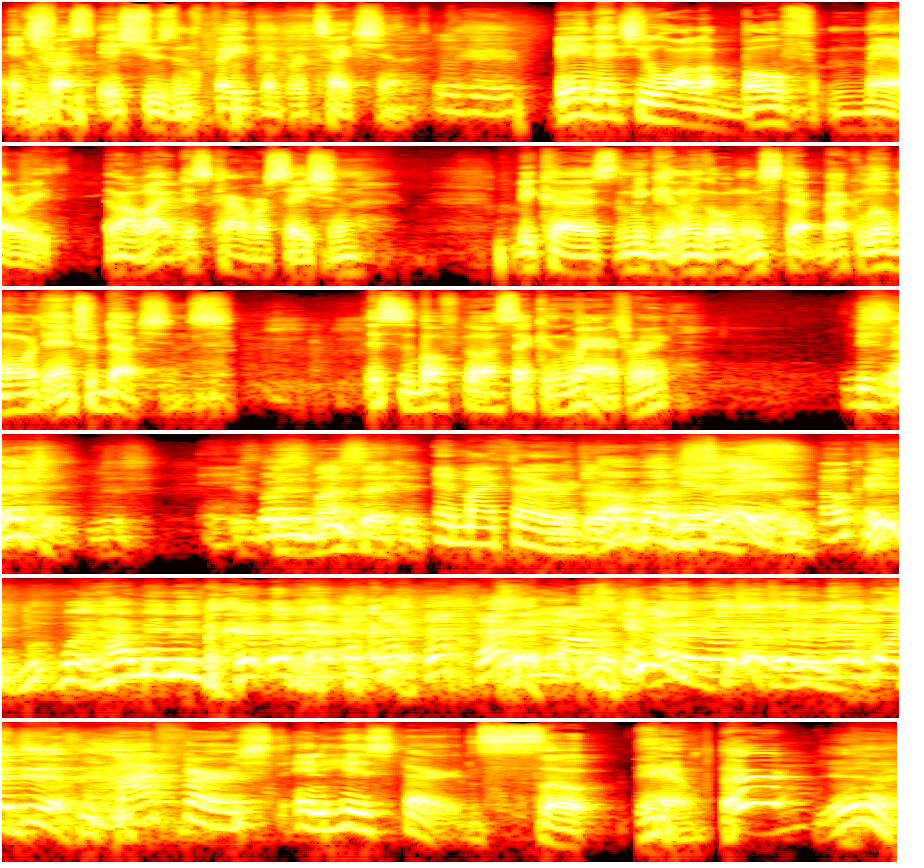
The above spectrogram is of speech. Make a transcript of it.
and trust issues, and faith and protection. Mm-hmm. Being that you all are both married, and I like this conversation because let me get let me go. Let me step back a little more with the introductions. This is both your second marriage, right? Second. This, this is my second. And my third. I'm about to say. Okay. it- what, what? How many? He lost I count. know that's, that's, that's why I did that. My first and his third. So damn, third, Yeah.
